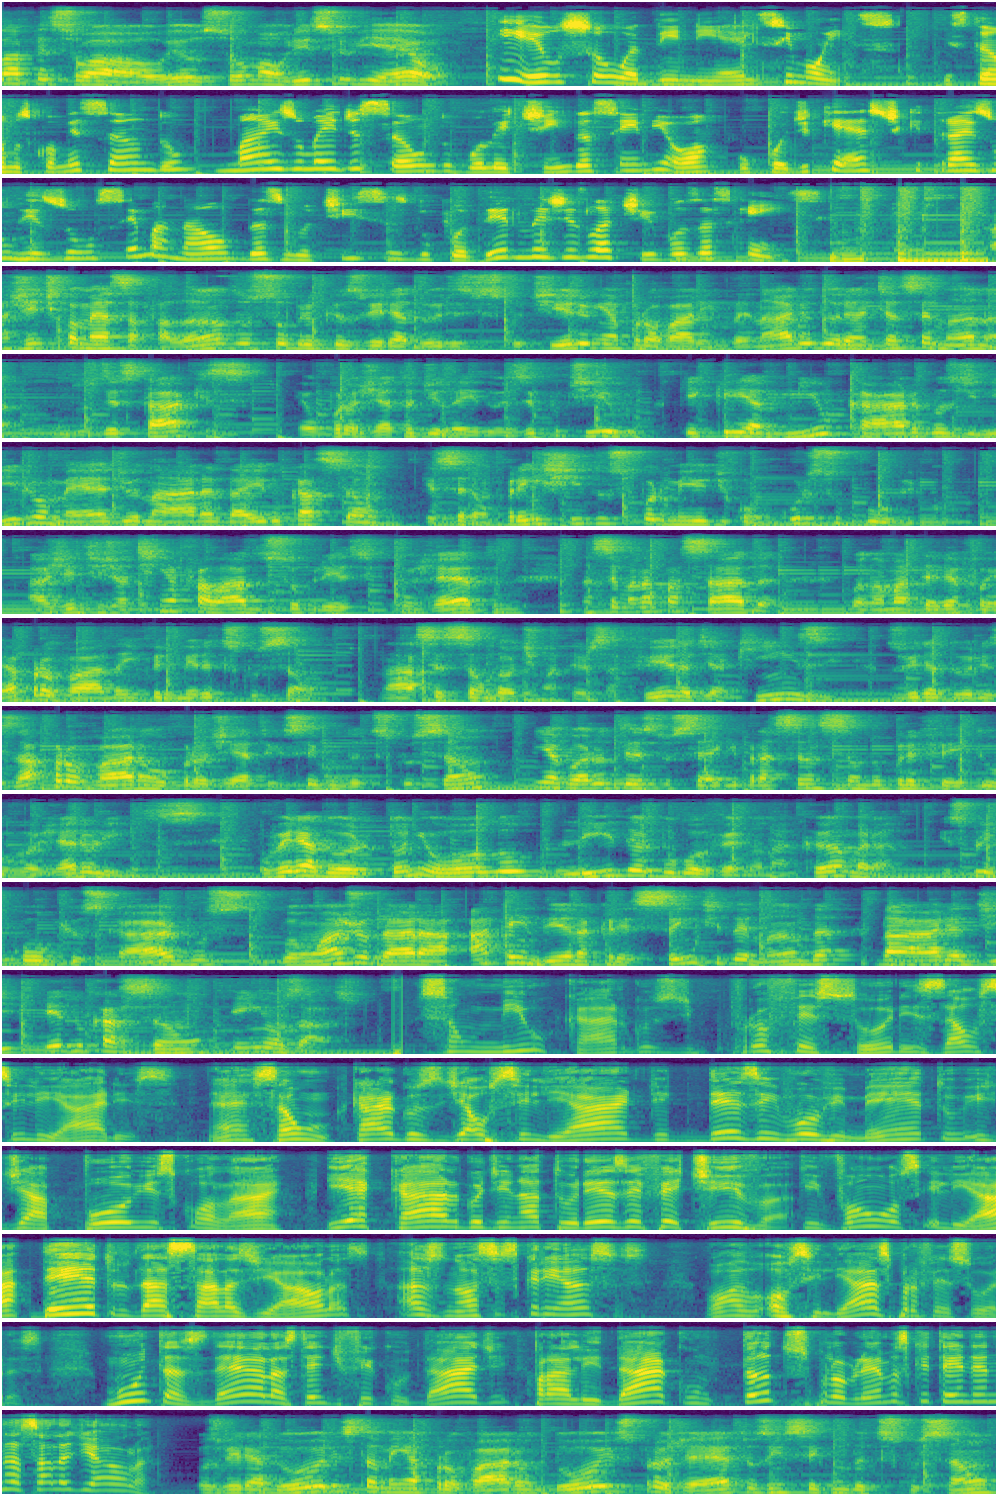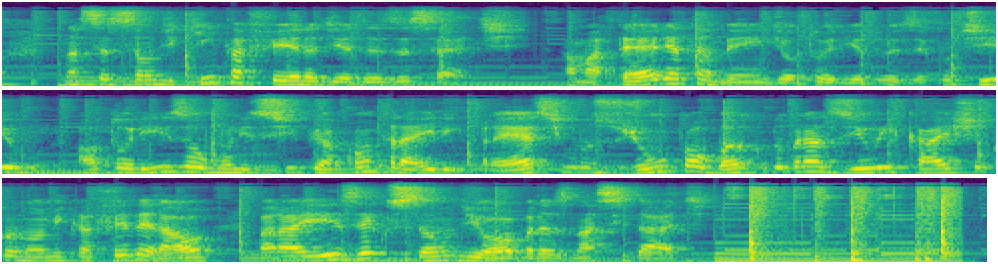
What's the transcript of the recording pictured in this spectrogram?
Olá pessoal, eu sou Maurício Viel. E eu sou a Daniele Simões. Estamos começando mais uma edição do Boletim da CMO, o podcast que traz um resumo semanal das notícias do Poder Legislativo osasquense. A gente começa falando sobre o que os vereadores discutiram e aprovaram em plenário durante a semana. Um dos destaques é o projeto de lei do Executivo, que cria mil cargos de nível médio na área da educação, que serão preenchidos por meio de concurso público. A gente já tinha falado sobre esse projeto na semana passada, quando a matéria foi aprovada em primeira discussão. Na sessão da última terça-feira, dia 15, os vereadores aprovaram o projeto em segunda discussão e agora o texto segue para a sanção do prefeito Rogério Lins. O vereador Toniolo, líder do governo na Câmara, explicou que os cargos vão ajudar a atender a crescente demanda da área de educação em Osasco são mil cargos de professores auxiliares. Né? São cargos de auxiliar de desenvolvimento e de apoio escolar. E é cargo de natureza efetiva, que vão auxiliar dentro das salas de aulas as nossas crianças vão auxiliar as professoras. Muitas delas têm dificuldade para lidar com tantos problemas que tem dentro da sala de aula. Os vereadores também aprovaram dois projetos em segunda discussão na sessão de quinta-feira, dia 17. A matéria, também de autoria do Executivo, autoriza o município a contrair empréstimos junto ao Banco do Brasil e Caixa Econômica Federal para a execução de obras na cidade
